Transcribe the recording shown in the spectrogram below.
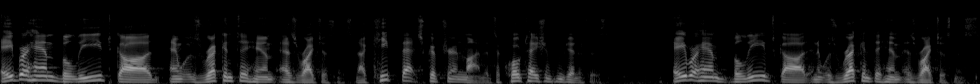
Abraham believed God and it was reckoned to him as righteousness. Now keep that scripture in mind. It's a quotation from Genesis. Abraham believed God and it was reckoned to him as righteousness.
